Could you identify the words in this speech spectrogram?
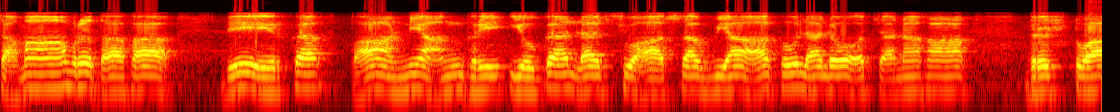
समावृतः दीर्घपाण्याङ्घ्रियुगलश्वासव्याकुललोचनः दृष्ट्वा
